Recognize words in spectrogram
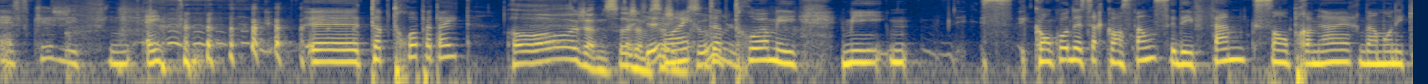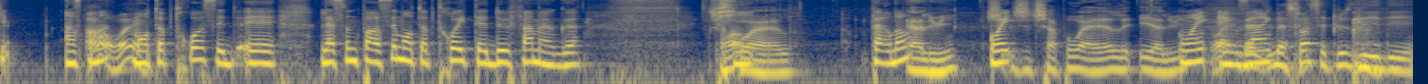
Est-ce que j'ai fini? Hey, t- euh, top 3 peut-être? Oh, j'aime ça, j'aime ça. j'aime Oui, cool. top 3, mais, mais concours de circonstances, c'est des femmes qui sont premières dans mon équipe. En ce Ah, moment, ouais. mon top 3, c'est. euh, la semaine passée, mon top 3 était deux femmes, un gars. Elle. Pardon? À lui. Oui. J'ai de chapeau à elle et à lui. Oui, Ouais, exact. Mais, mais souvent, c'est plus des.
